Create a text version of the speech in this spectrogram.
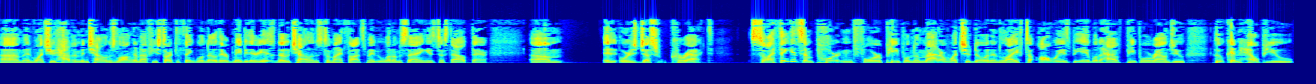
Um, and once you haven't been challenged long enough, you start to think, well, no, there maybe there is no challenge to my thoughts. Maybe what I'm saying is just out there, um, or is just correct. So I think it's important for people, no matter what you're doing in life, to always be able to have people around you who can help you,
